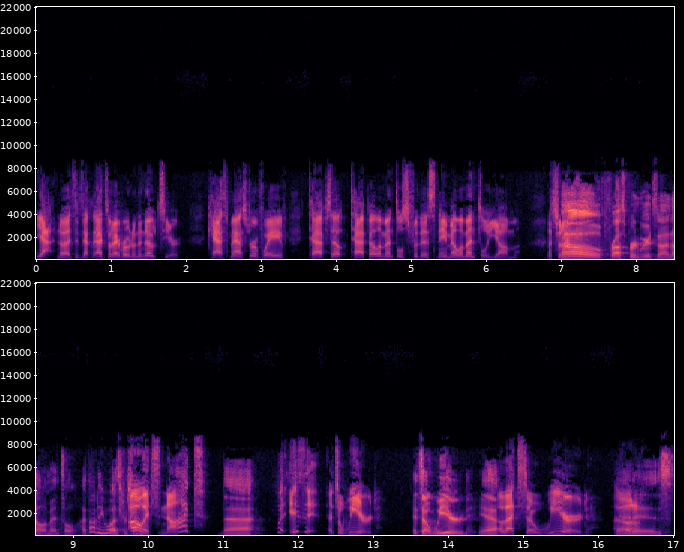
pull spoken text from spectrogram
Yeah, no, that's exactly that's what I wrote in the notes here. Cast Master of Wave, tap tap elementals for this. Name Elemental. Yum. That's what. Oh, I... Frostburn Weird's not an elemental. I thought he was for some. Oh, it's not. Nah. What is it? It's a weird. It's a weird. Yeah. Oh, that's so weird. It is.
